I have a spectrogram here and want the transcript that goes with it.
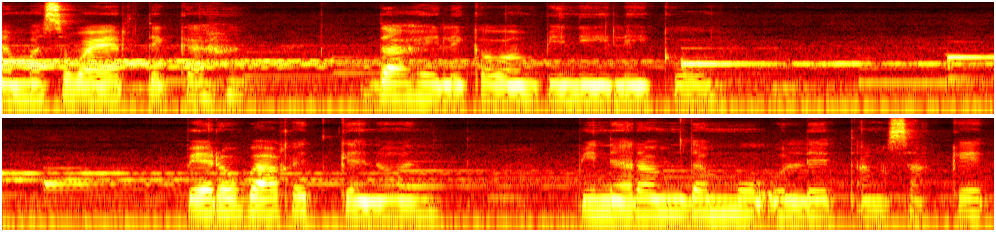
Na maswerte ka dahil ikaw ang pinili ko. Pero bakit ganon? Pinaramdam mo ulit ang sakit.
